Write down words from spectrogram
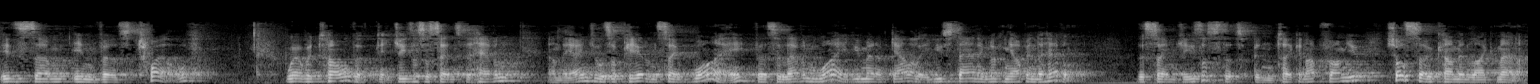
is um, in verse 12, where we're told that Jesus ascends to heaven and the angels appear and say, Why, verse 11, why, you men of Galilee, you standing looking up into heaven? The same Jesus that's been taken up from you shall so come in like manner.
